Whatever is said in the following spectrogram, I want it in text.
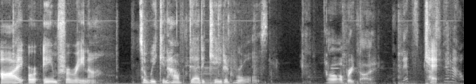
eye or aim for Reyna? So we can have dedicated roles. Oh, I'll break the eye. Let's Okay. test them out.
